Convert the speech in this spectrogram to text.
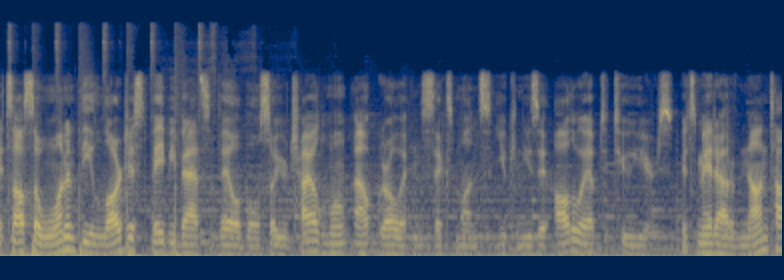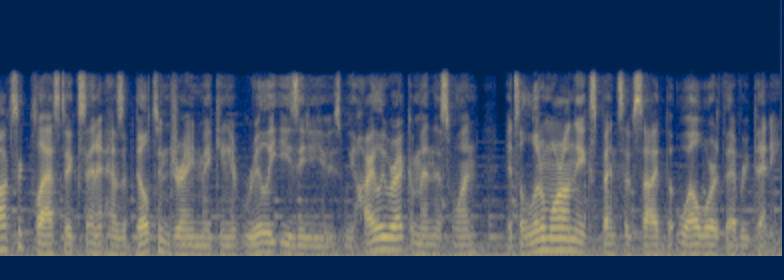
It's also one of the largest baby baths available, so your child won't outgrow it in six months. You can use it all the way up to two years. It's made out of non-toxic plastics and it has a built-in drain making it really easy to use. We highly recommend this one. It's a little more on the expensive side, but well worth every penny.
